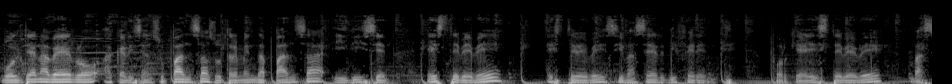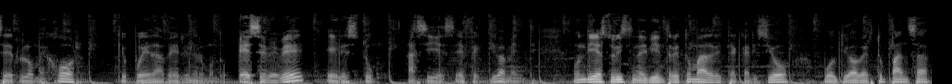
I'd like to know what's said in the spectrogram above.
voltean a verlo, acarician su panza, su tremenda panza y dicen, este bebé, este bebé sí va a ser diferente, porque este bebé va a ser lo mejor que pueda haber en el mundo. Ese bebé eres tú. Así es, efectivamente. Un día estuviste en el vientre de tu madre, te acarició, volteó a ver tu panza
